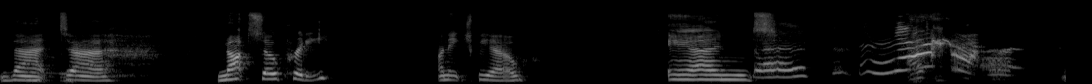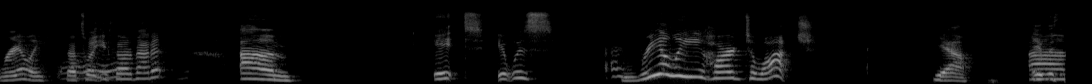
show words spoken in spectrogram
that uh, not so pretty on HBO. And really, that's what you thought about it? Um it it was really hard to watch. Yeah. It was um,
